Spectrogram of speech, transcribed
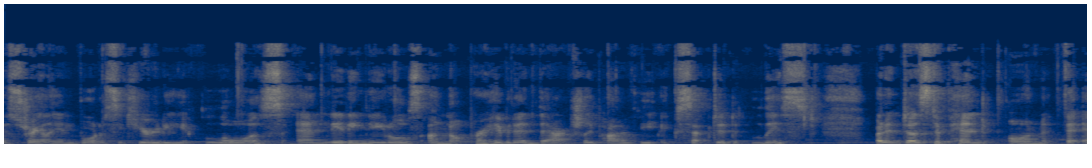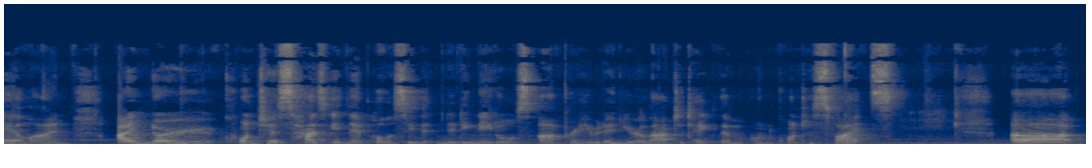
Australian border security laws and knitting needles are not prohibited. They're actually part of the accepted list, but it does depend on the airline. I know Qantas has in their policy that knitting needles aren't prohibited. You're allowed to take them on Qantas flights. Uh,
